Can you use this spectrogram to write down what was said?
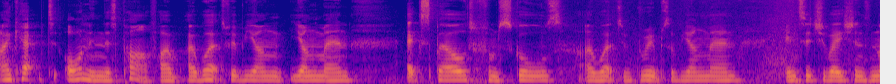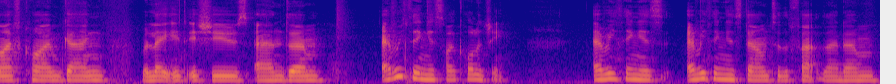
I kept on in this path. I, I worked with young young men expelled from schools. I worked with groups of young men in situations, knife crime, gang related issues, and um, everything is psychology. Everything is everything is down to the fact that um,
